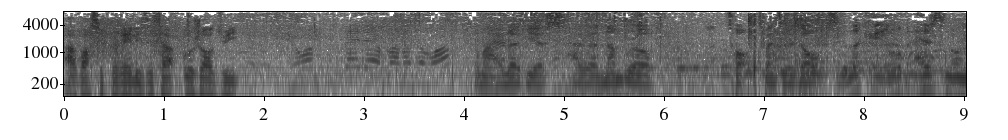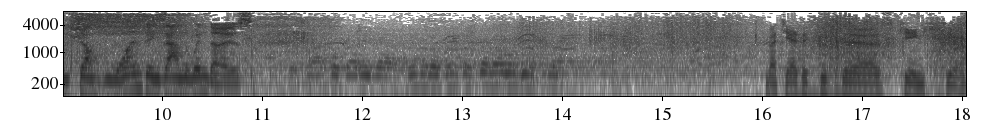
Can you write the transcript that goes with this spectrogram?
À voir s'il peut réaliser ça aujourd'hui. Omar Lobius has a number of top 20 results. Looking a little bit hesitant on the jump, winding down the windows. But he had a good uh, skiing here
